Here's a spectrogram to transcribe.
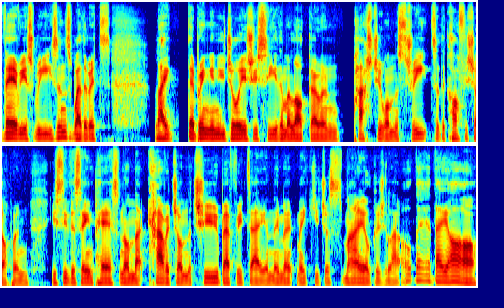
various reasons, whether it's like they're bringing you joy as you see them a lot going past you on the street to the coffee shop and you see the same person on that carriage on the tube every day and they might make you just smile because you're like oh there they are.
